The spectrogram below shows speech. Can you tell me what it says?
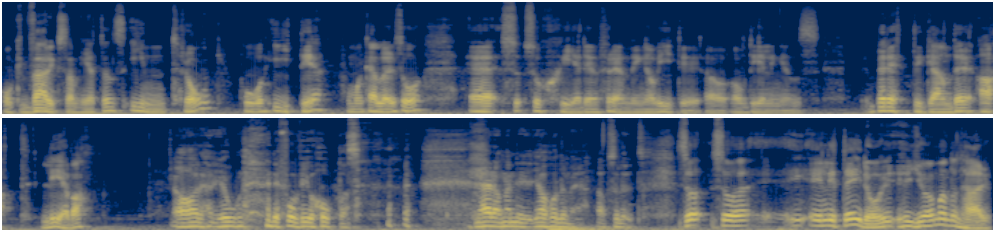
och verksamhetens intrång på IT, får man kalla det så, eh, så, så sker det en förändring av IT-avdelningens berättigande att leva. Ja, jo, det får vi ju hoppas. Nej då, men jag håller med, absolut. Så, så enligt dig då, hur gör man den här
